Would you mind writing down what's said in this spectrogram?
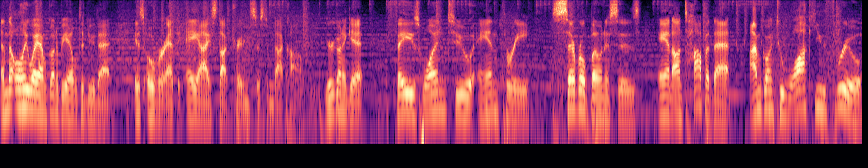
and the only way I'm going to be able to do that is over at the AIStockTradingSystem.com. You're going to get phase one, two, and three, several bonuses, and on top of that, I'm going to walk you through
